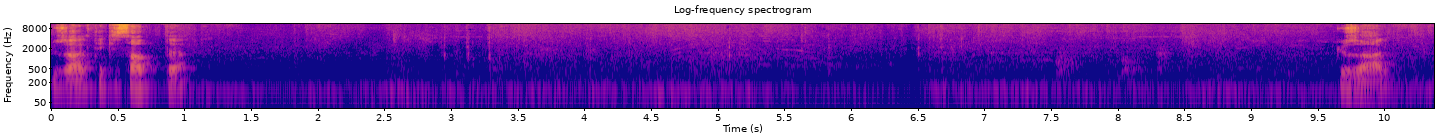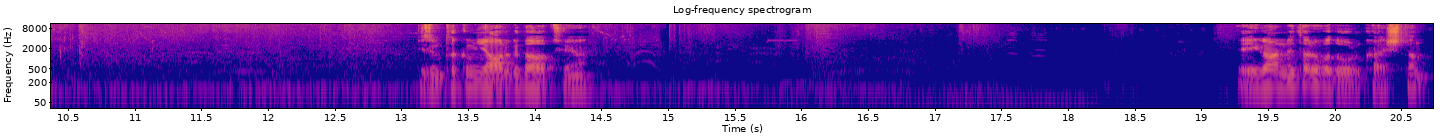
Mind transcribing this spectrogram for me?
Güzel teki sattı. Güzel. Bizim takım yargı dağıtıyor. Veigar ne tarafa doğru kaçtın?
